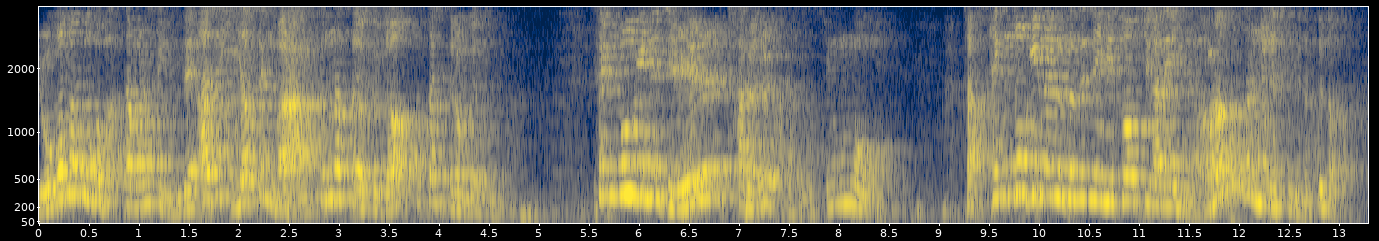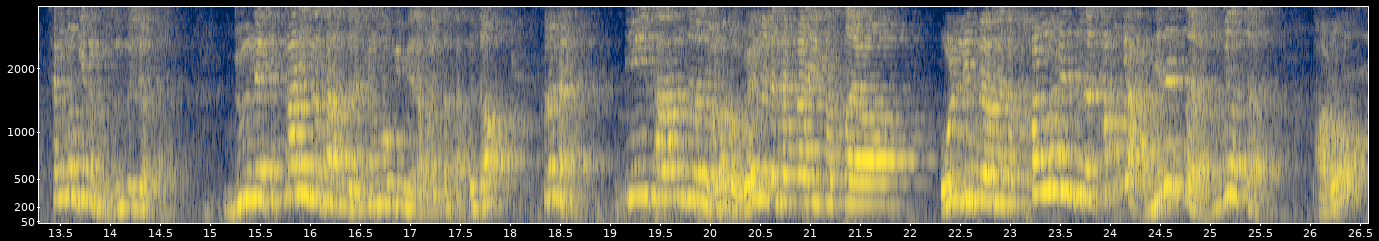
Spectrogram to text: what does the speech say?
요것만 보고 맞다고 할 수 있는데 아직 이 학생 말 안 끝났어요. 그죠? 끝까지 들어보겠습니다. 생목인이 제일 차별을 받았어. 생목인. 자, 생목인은 선생님이 수업 시간에 여러 번 설명했습니다. 그죠? 생목인은 무슨 뜻이었어요? 눈에 색깔 있는 사람들을 생목인이라고 했었다. 그죠? 그러면 이 사람들은 여러분 왜 눈에 색깔이 있었어요? 올리브영에서 컬러렌즈를 산 게 아니랬어요. 누구였어요? 바로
